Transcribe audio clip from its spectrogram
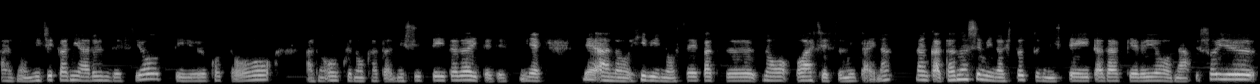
あの身近にあるんですよっていうことをあの多くの方に知っていただいてですね。であの日々の生活のオアシスみたいななんか楽しみの一つにしていただけるようなそういう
